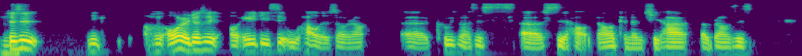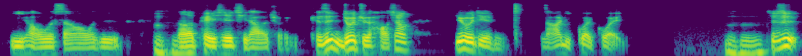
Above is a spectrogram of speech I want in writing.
嗯、就是你很偶尔就是哦 AD 是五号的时候，然后呃 Kuzma 是呃四号，然后可能其他 LeBron 是一号或三号，或是然后配一些其他的球员。嗯、可是你就会觉得好像又有点哪里怪怪的，嗯哼，就是。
